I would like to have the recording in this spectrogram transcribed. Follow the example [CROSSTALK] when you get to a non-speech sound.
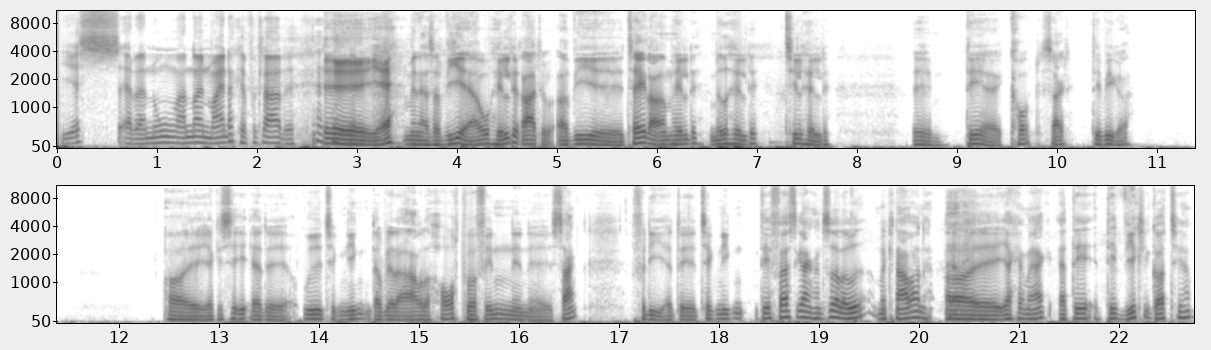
Yes, er der nogen andre end mig, der kan forklare det? [LAUGHS] øh, ja, men altså, vi er jo Helte Radio, og vi øh, taler om helte, med helte, til helte. Øh, det er kort sagt det, vi gør. Og øh, jeg kan se, at øh, ude i teknikken, der bliver der arbejdet hårdt på at finde en øh, sang, fordi at øh, teknikken, det er første gang, han sidder derude med knapperne, Ja. og øh, jeg kan mærke, at det, det er virkelig godt til ham.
